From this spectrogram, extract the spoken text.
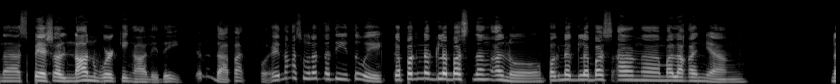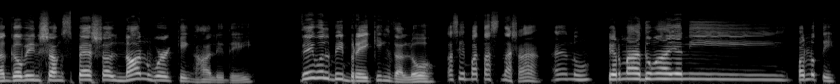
na special non-working holiday. Ganun dapat. O, eh nakasulat na dito eh. Kapag naglabas ng ano, pag naglabas ang uh, Malacanang, nagawin siyang special non-working holiday, they will be breaking the law. Kasi batas na siya. Ano, pirmado nga yan ni Panot eh.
